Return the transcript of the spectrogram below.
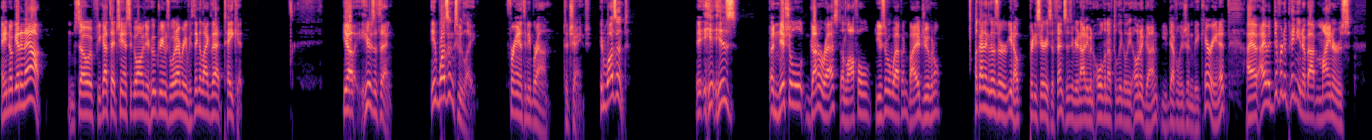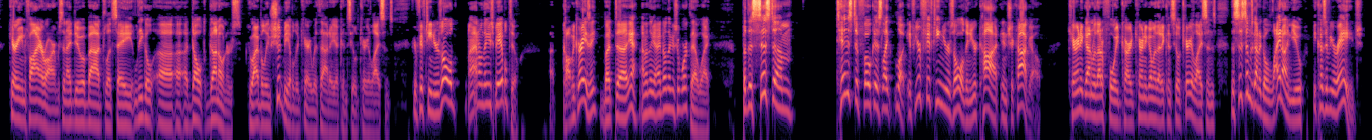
ain't no getting out. And so if you got that chance to go on with your hoop dreams, or whatever, if you're thinking like that, take it. You know, here's the thing. It wasn't too late for Anthony Brown to change. It wasn't. His initial gun arrest, unlawful use of a weapon by a juvenile. Look, I think those are, you know, pretty serious offenses. If you're not even old enough to legally own a gun, you definitely shouldn't be carrying it. I have, I have a different opinion about minors carrying firearms than I do about, let's say, legal uh, uh, adult gun owners who I believe should be able to carry without a, a, concealed carry license. If you're 15 years old, I don't think you should be able to. Uh, call me crazy, but uh, yeah, I don't think I don't think it should work that way. But the system tends to focus like, look, if you're 15 years old and you're caught in Chicago carrying a gun without a FOID card, carrying a gun without a concealed carry license, the system's going to go light on you because of your age,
